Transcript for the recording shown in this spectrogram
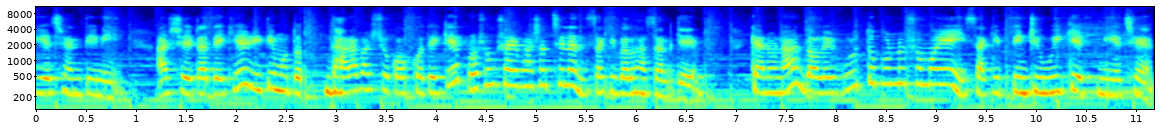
দিয়েছেন তিনি। আর সেটা দেখে রীতিমতো ধারাভাষ্য কক্ষ থেকে প্রশংসায় ভাসাচ্ছিলেন সাকিব আল হাসানকে। কেননা দলের গুরুত্বপূর্ণ সময়েই সাকিব তিনটি উইকেট নিয়েছেন।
